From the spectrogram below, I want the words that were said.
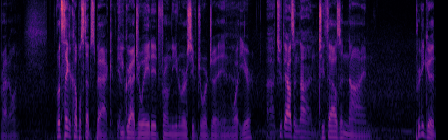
Right on. Let's take a couple steps back. Yeah. You graduated from the University of Georgia in what year? Uh, 2009. 2009. Pretty good.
